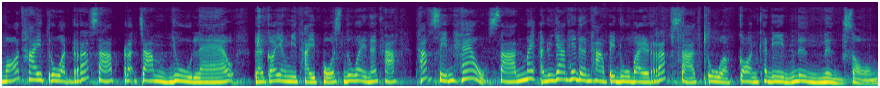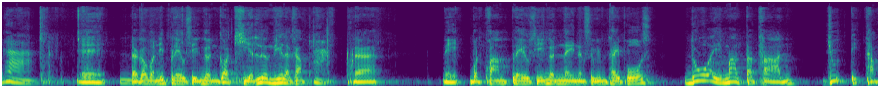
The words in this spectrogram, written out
หมอไทยตรวจรักษาประจำอยู่แล้ว แล้วก็ยังมีไทยโพสต์ด้วยนะคะ ทักษิณแห้วศาลไม่อนุญาตให้เดินทางไปดูใบรักษาตัวก่อนคดี 112 ค่ะนี่แล้วก็วันนี้เปลวสีเงินก็เขียนเรื่องนี้แหละครับค่ะนะ นี่บทความเปลวสีเงินในหนังสือพิมพ์ไทยโพสต์ ด้วยมาตรฐานยุติธรรม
